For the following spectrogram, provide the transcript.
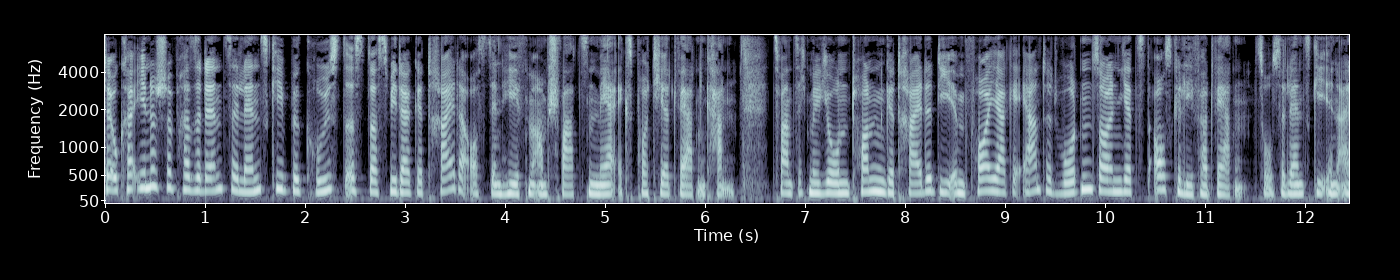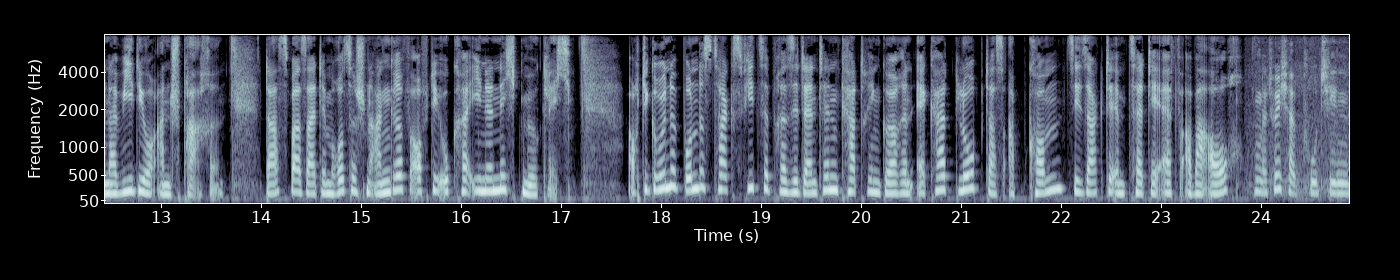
Der ukrainische Präsident Zelensky begrüßt es, dass wieder Getreide aus den Häfen am Schwarzen Meer exportiert werden kann. 20 Millionen Tonnen Getreide, die im Vorjahr geerntet wurden, sollen jetzt ausgeliefert werden, so Zelensky in einer Videoansprache. Das war seit dem russischen Angriff auf die Ukraine nicht möglich. Auch die grüne Bundestagsvizepräsidentin Katrin Göring-Eckardt lobt das Abkommen. Sie sagte im ZDF aber auch, Natürlich hat Putin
